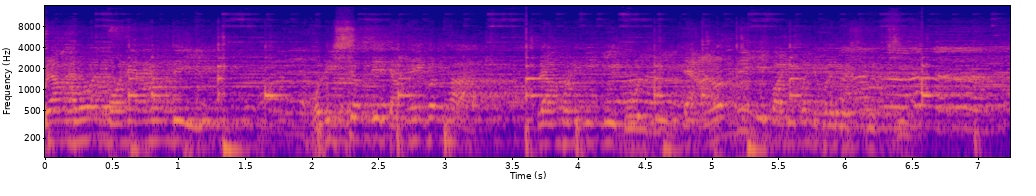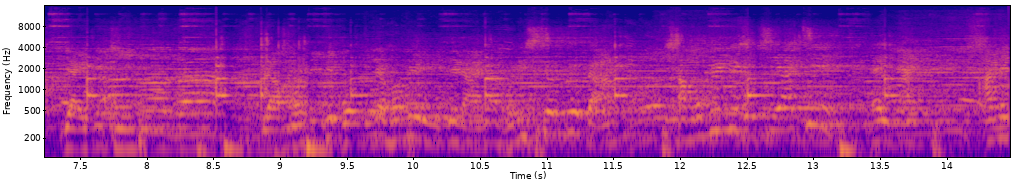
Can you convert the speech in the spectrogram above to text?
ব্রাহ্মণ মনে আনন্দেই হরিশ্চন্দ্রের দানের কথা ব্রাহ্মণকে কি বলবে তাই আনন্দে এই বাড়ি বাড়ি প্রবেশ করছি। যাই দেখি, ব্রাহ্মণকে বলতে হবে যে, রাজা হরিশ্চন্দ্র দান সামগ্রী নিয়ে বসে আছে? আমি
